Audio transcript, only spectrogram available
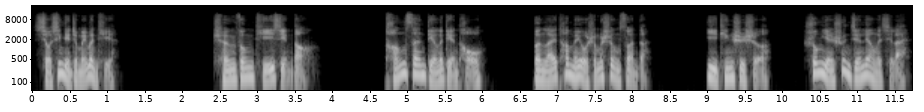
小心点就没问题。陈峰提醒道。唐三点了点头。本来他没有什么胜算的，一听是蛇，双眼瞬间亮了起来。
